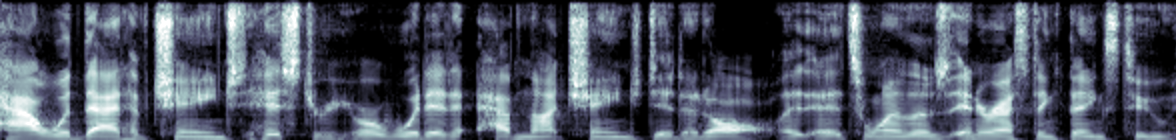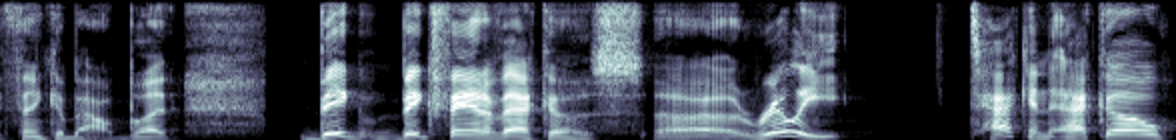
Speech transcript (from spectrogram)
how would that have changed history or would it have not changed it at all? It's one of those interesting things to think about. But big big fan of Echoes. Uh, really, Tech and Echo.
